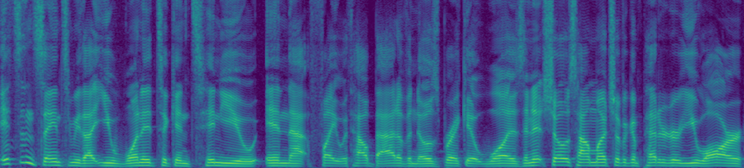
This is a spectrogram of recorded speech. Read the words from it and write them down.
It's insane to me that you wanted to continue in that fight with how bad of a nose break it was, and it shows how much of a competitor you are.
